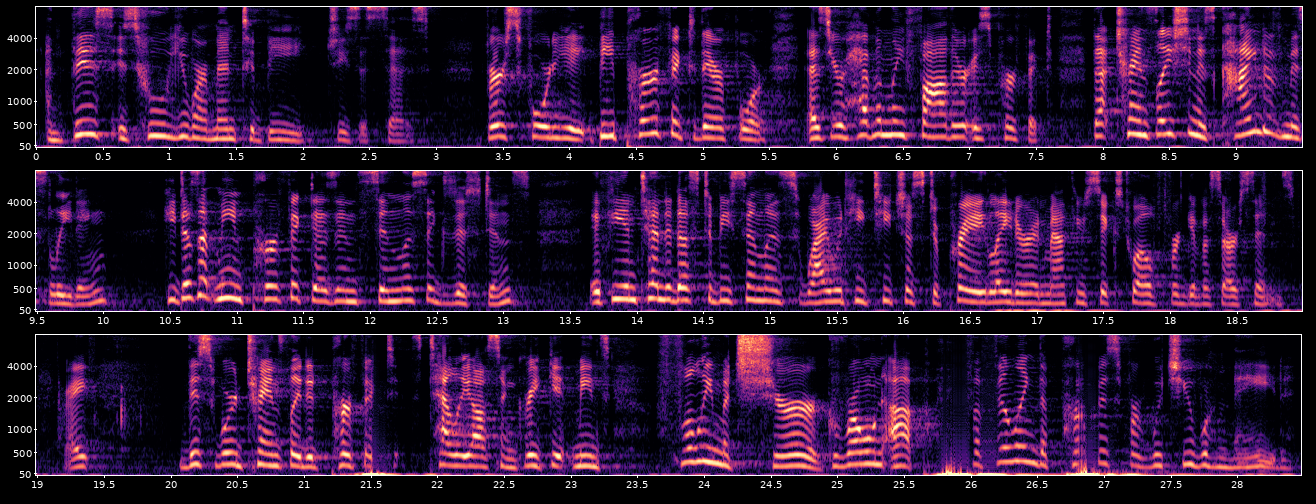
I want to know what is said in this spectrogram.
And this is who you are meant to be, Jesus says. Verse 48 Be perfect, therefore, as your heavenly Father is perfect. That translation is kind of misleading. He doesn't mean perfect as in sinless existence. If he intended us to be sinless, why would he teach us to pray later in Matthew 6 12, forgive us our sins, right? This word translated perfect, it's teleos in Greek, it means fully mature, grown up, fulfilling the purpose for which you were made.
